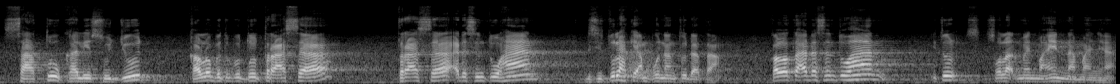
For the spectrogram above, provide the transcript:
Satu kali sujud kalau betul-betul terasa terasa ada sentuhan di situlah keampunan itu datang. Kalau tak ada sentuhan itu solat main-main namanya.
